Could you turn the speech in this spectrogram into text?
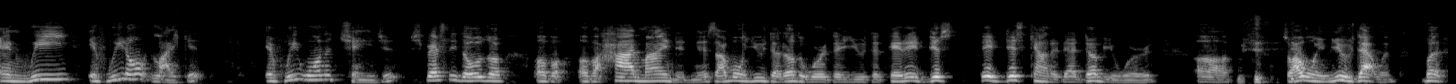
And we, if we don't like it, if we want to change it, especially those of of a of a high mindedness, I won't use that other word they use that they they dis they discounted that W word, uh, so I won't even use that one. But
